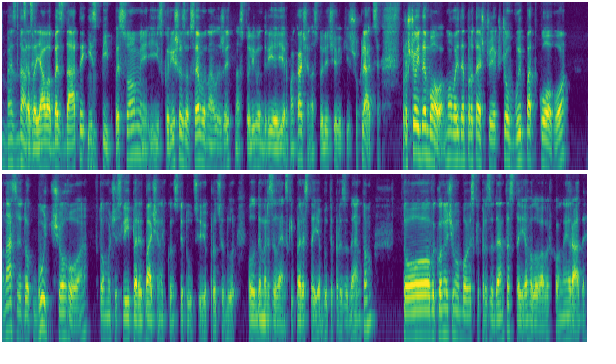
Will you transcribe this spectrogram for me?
Без дати. Ця заява без дати і з підписом, і скоріше за все вона лежить на столі в Андрія Єрмака чи на столі чи в якійсь шухлядці. Про що йде мова? Мова йде про те, що якщо випадково внаслідок будь-чого, в тому числі і передбачених конституцією процедур, Володимир Зеленський перестає бути президентом. То виконуючим обов'язки президента стає голова Верховної Ради.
